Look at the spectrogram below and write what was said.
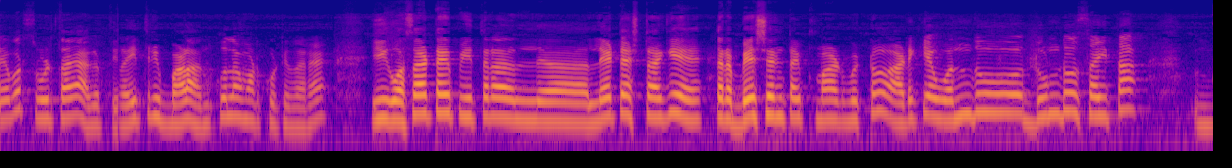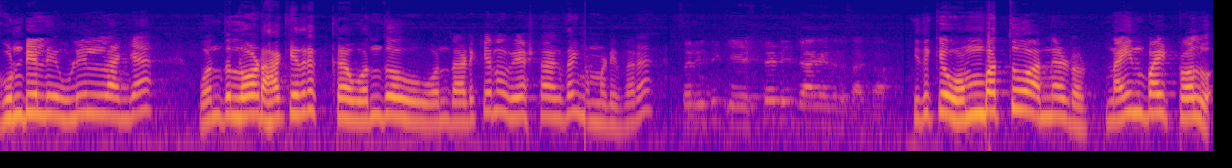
ಲೇಬರ್ಸ್ ಉಳಿತಾಯ ಆಗುತ್ತೆ. ರೈತರಿಗೆ ಭಾಳ ಅನುಕೂಲ ಮಾಡಿಕೊಟ್ಟಿದ್ದಾರೆ. ಈಗ ಹೊಸ ಟೈಪ್ ಈ ಥರ ಲೇಟೆಸ್ಟ್ ಆಗಿ ಈ ಥರ ಬೇಸನ್ ಟೈಪ್ ಮಾಡಿಬಿಟ್ಟು ಅಡಿಕೆ ಒಂದು ದುಂಡು ಸಹಿತ ಗುಂಡಿಲಿ ಉಳಿಲಂಗೆ ಒಂದು ಲೋಡ್ ಹಾಕಿದ್ರೆ ಒಂದು ಒಂದು ಅಡಿಕೆನೂ ವೇಸ್ಟ್ ಆಗದಂಗೆ ಮಾಡಿದ್ದಾರೆ. ಇದಕ್ಕೆ ಒಂಬತ್ತು ಹನ್ನೆರಡು ನೈನ್ ಬೈ ಟ್ವೆಲ್ವ್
